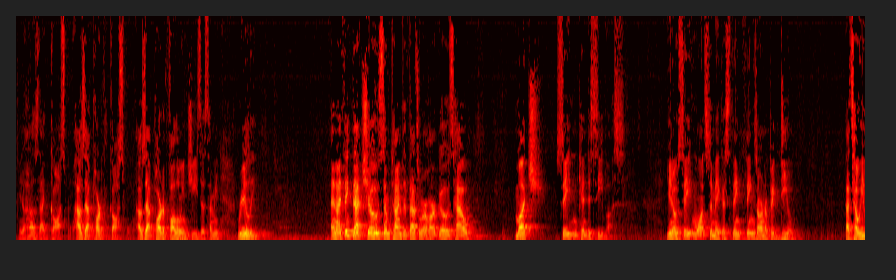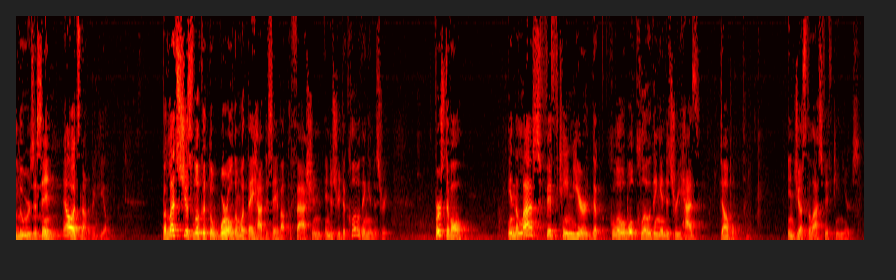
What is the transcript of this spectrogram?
you know, how's that gospel? How's that part of the gospel? How's that part of following Jesus? I mean, really. And I think that shows sometimes that that's where our heart goes, how much Satan can deceive us. You know, Satan wants to make us think things aren't a big deal. That's how he lures us in. Oh, it's not a big deal. But let's just look at the world and what they have to say about the fashion industry, the clothing industry. First of all, in the last 15 years, the global clothing industry has doubled in just the last 15 years.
